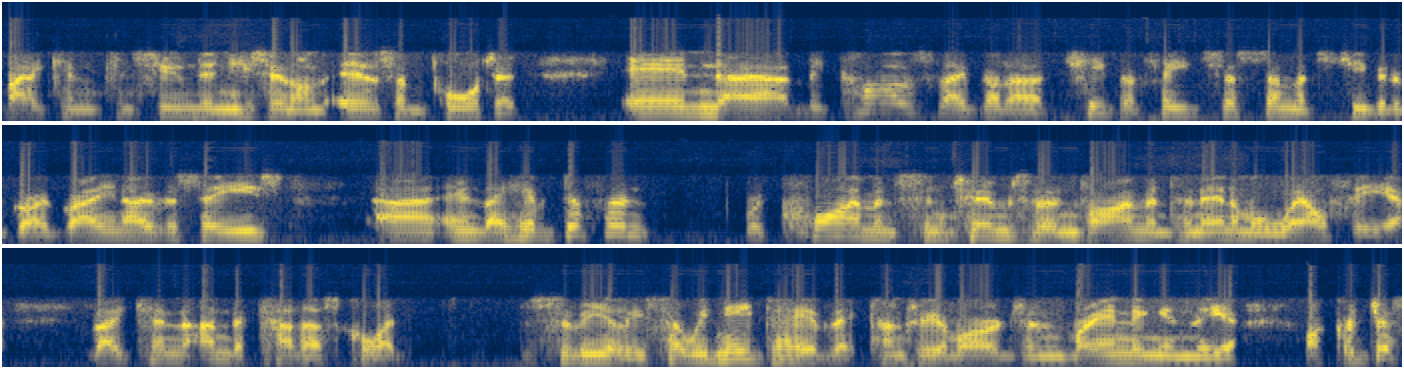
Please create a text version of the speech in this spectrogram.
bacon consumed in New Zealand is imported. And uh, because they've got a cheaper feed system, it's cheaper to grow grain overseas, uh, and they have different requirements in terms of environment and animal welfare, they can undercut us quite severely. So we need to have that country of origin branding in there. I could just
